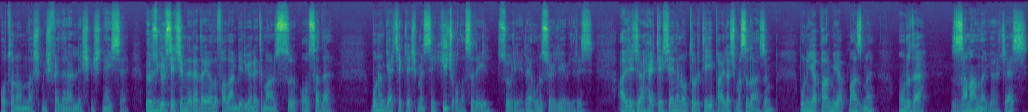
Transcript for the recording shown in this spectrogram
otonomlaşmış, federalleşmiş neyse, özgür seçimlere dayalı falan bir yönetim arzusu olsa da bunun gerçekleşmesi hiç olası değil Suriye'de onu söyleyebiliriz. Ayrıca HTŞ'nin otoriteyi paylaşması lazım. Bunu yapar mı yapmaz mı onu da zamanla göreceğiz.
